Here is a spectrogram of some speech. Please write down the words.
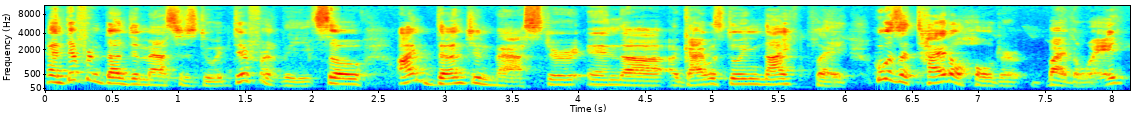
And different dungeon masters do it differently. So I'm dungeon master, and uh, a guy was doing knife play, who was a title holder, by the way.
